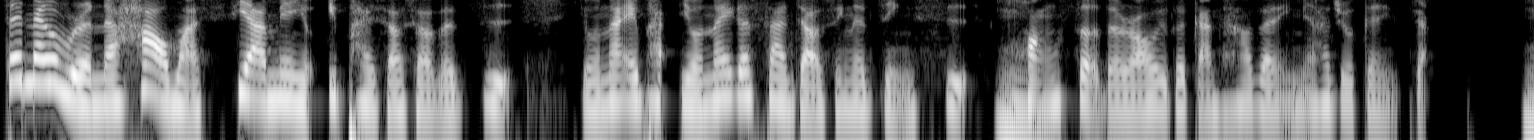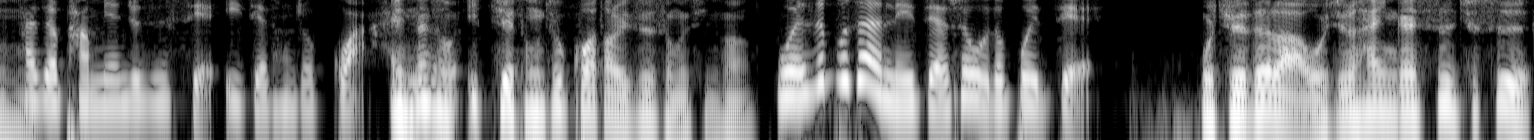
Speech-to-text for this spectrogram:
在那个人的号码下面有一排小小的字，有那一排有那个三角形的警示，黄色的，然后有个感叹号在里面，他就跟你讲，他就旁边就是写一接通就挂。哎，那种一接通就挂到底是什么情况？我也是不是很理解，所以我都不会接。我觉得啦，我觉得他应该是就是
